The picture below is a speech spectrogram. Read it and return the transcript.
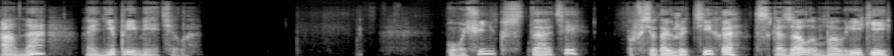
она не приметила. Очень кстати, все так же тихо сказал Маврикий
